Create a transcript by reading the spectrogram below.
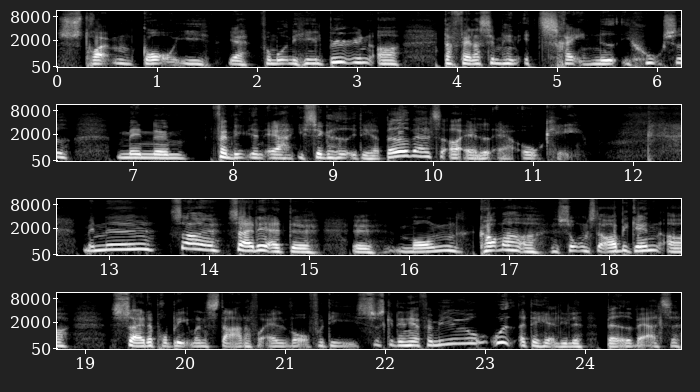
Strømmen går i, ja, formodentlig hele byen, og der falder simpelthen et træ ned i huset. Men øhm, familien er i sikkerhed i det her badeværelse, og alle er okay. Men øh, så, øh, så er det, at øh, øh, morgenen kommer, og solen står op igen, og så er det, problemerne starter for alvor, fordi så skal den her familie jo ud af det her lille badeværelse.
